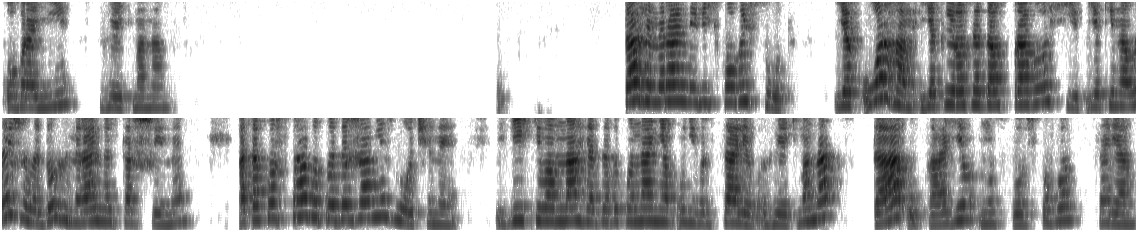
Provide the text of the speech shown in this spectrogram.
обранні гетьмана. Та Генеральний військовий суд як орган, який розглядав справи осіб, які належали до генеральної старшини, а також справи про державні злочини, здійснював нагляд за виконанням універсалів гетьмана та указів московського царя.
